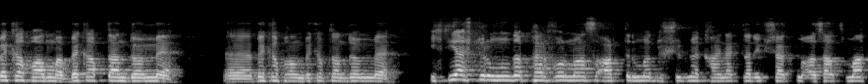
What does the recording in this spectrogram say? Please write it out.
backup alma, backup'tan dönme, e, backup alma, backup'tan dönme, ihtiyaç durumunda performans arttırma, düşürme, kaynakları yükseltme, azaltma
